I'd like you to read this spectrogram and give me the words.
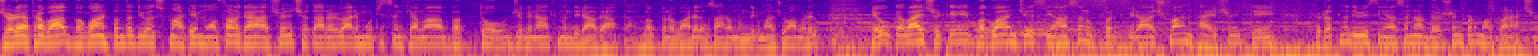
જળયાત્રા બાદ ભગવાન પંદર દિવસ માટે મોસાળ ગયા છે. છતાં રવિવારે મોટી સંખ્યામાં ભક્તો જગન્નાથ મંદિરે આવ્યા હતા. ભક્તોનો ભારે ધસારો મંદિરમાં જોવા મળ્યો. એવું કહેવાય છે કે ભગવાન જે સિંહાસન ઉપર બિરાજમાન થાય છે, તે રત્નદેવી સિંહાસનના દર્શન પણ મહત્વના છે.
